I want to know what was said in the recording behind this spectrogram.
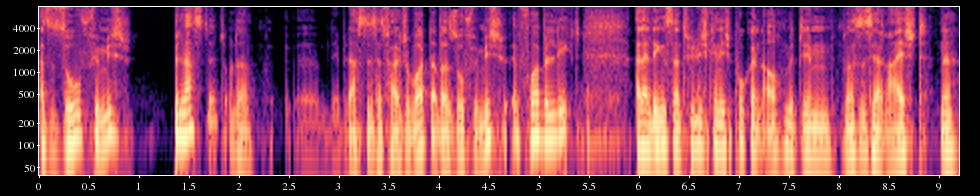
also so für mich belastet oder äh, belastet ist das falsche Wort, aber so für mich äh, vorbelegt. Allerdings natürlich kenne ich Pokern auch mit dem, du hast es erreicht, ne?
